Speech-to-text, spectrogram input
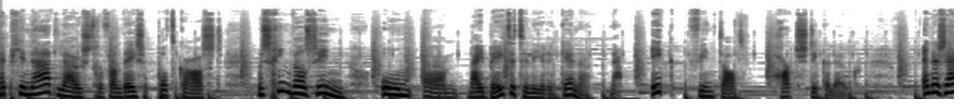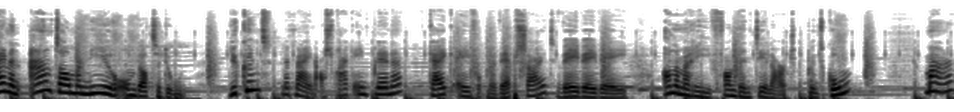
Heb je na het luisteren van deze podcast misschien wel zin om uh, mij beter te leren kennen? Nou, ik vind dat hartstikke leuk. En er zijn een aantal manieren om dat te doen. Je kunt met mij een afspraak inplannen. Kijk even op mijn website www.annemarievandentillard.com. Maar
